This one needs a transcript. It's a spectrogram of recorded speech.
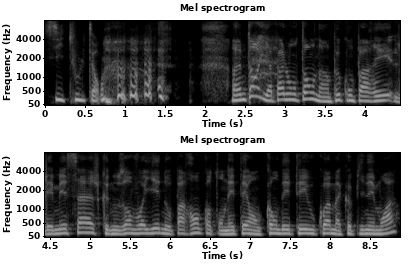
Si, tout le temps. En même temps, il y a pas longtemps, on a un peu comparé les messages que nous envoyaient nos parents quand on était en camp d'été ou quoi, ma copine et moi.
